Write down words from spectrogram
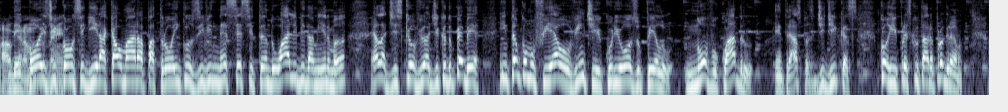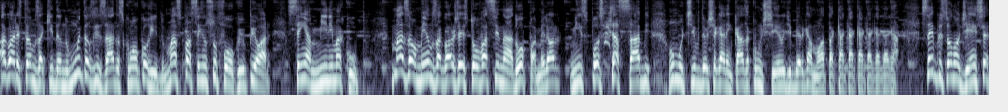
Ah, Depois de bem. conseguir acalmar a patroa, inclusive necessitando o álibi da minha irmã, ela disse que ouviu a dica do PB. Então, como fiel ouvinte e curioso pelo novo quadro, entre aspas, de dicas, corri para escutar o programa. Agora estamos aqui dando muitas risadas com o ocorrido, mas passei um sufoco e o pior, sem a mínima culpa. Mas ao menos agora já estou vacinado. Opa, melhor, minha esposa já sabe o motivo de eu chegar em casa com um cheiro de bergamota, kkkkkk. Sempre estou na audiência,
